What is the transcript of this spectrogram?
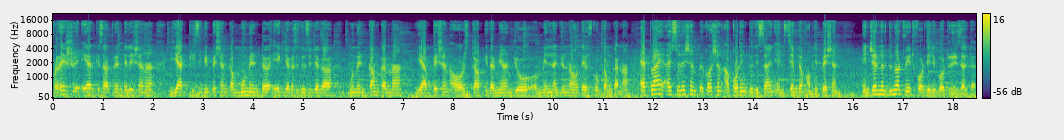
फ्रेश एयर के साथ वेंटिलेशन या किसी भी पेशेंट का मूवमेंट एक जगह से दूसरी जगह मूवमेंट कम करना, या पेशेंट और स्टाफ के दरमियान जो मिलना जुलना होता है उसको कम करना। Apply isolation precaution according to the sign and symptom of the patient in general do not wait for the laboratory result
